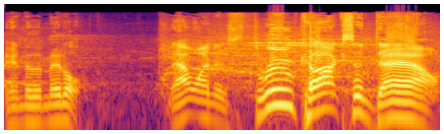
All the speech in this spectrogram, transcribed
Into the middle. That one is through Cox and down.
